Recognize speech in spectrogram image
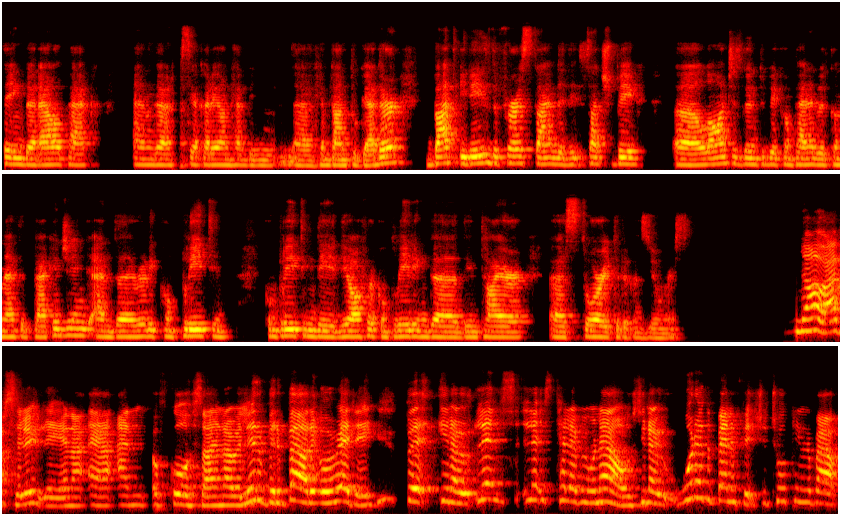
thing that Elopak and Garcia Carrion have been uh, have done together, but it is the first time that such big uh, launch is going to be accompanied with connected packaging and uh, really completing completing the, the offer, completing the, entire uh, story to the consumers. No, absolutely, and I, and of course I know a little bit about it already. But you know, let's let's tell everyone else. You know, what are the benefits? You're talking about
